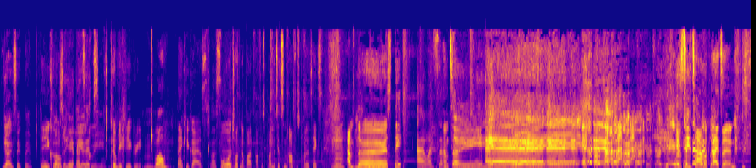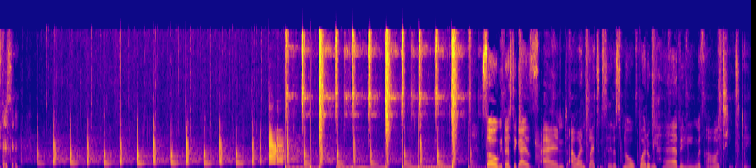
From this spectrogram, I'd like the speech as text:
Yeah, exactly. There you go. So, yeah, Completely that's it. agree. Completely agree. Mm. Well, thank you guys for Awesome. talking about office politics and office politics. Mm. I'm thirsty. I want some I'm tea. sorry. okay. It's tea time with Lighten. So we thirsty guys, and I want Lighten to let us know what are we having with our tea today.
